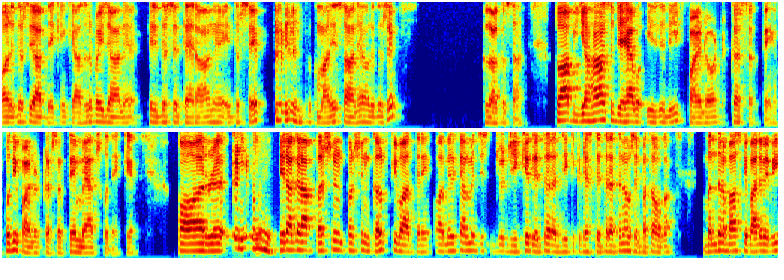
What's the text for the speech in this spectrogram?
और इधर से आप देखें कि अजरबैजान है, फिर इधर से तेहरान है, इधर से तुर्कमानिस्तान है, और इधर से कजाकिस्तान तो आप यहाँ से जो है वो इजीली फाइंड आउट कर सकते हैं, खुद ही फाइंड आउट कर सकते हैं मैप्स को देख के। और फिर अगर आप पर्शियन पर्शियन गल्फ की बात करें, और मेरे ख्याल में जिस, जो जीके देता रहा जीके के टेस्ट देता रहता है ना, उसे पता होगा बंदर अब्बास के बारे में भी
